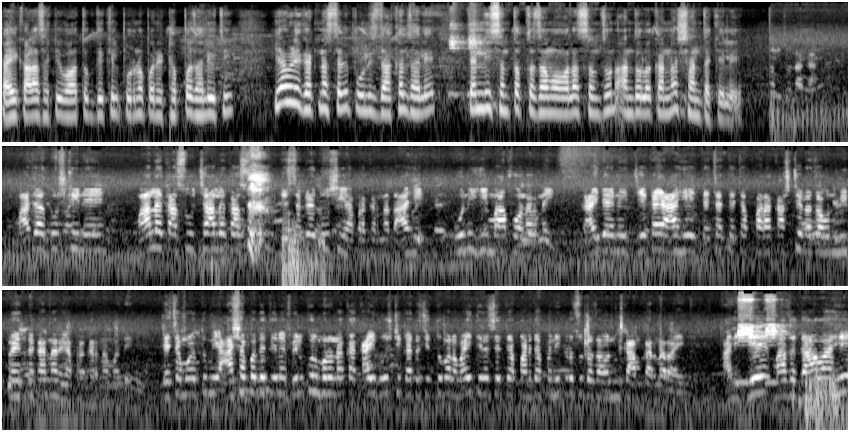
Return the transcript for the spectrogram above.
काही काळासाठी वाहतूक देखील पूर्णपणे ठप्प झाली होती. यावेळी घटनास्थळी पोलीस दाखल झाले. त्यांनी संतप्त जमावाला समजून आंदोलकांना शांत केले. समजू माझ्या दृष्टीने मालक असू चालक असू हे सगळे दोषी या प्रकरणात आहे कोणीही माफ होणार नाही. कायद्याने जे काय आहे त्याच्या त्याच्या पराकाष्ठेला जाऊन मी प्रयत्न करणार या प्रकरणामध्ये. त्याच्यामुळे तुम्ही अशा पद्धतीने बिलकुल म्हणू नका. काही गोष्टी कदाचित तुम्हाला माहिती नसेल त्या पडद्या पलीकडे सुद्धा जाऊन मी काम करणार आहे. आणि हे माझं गाव आहे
